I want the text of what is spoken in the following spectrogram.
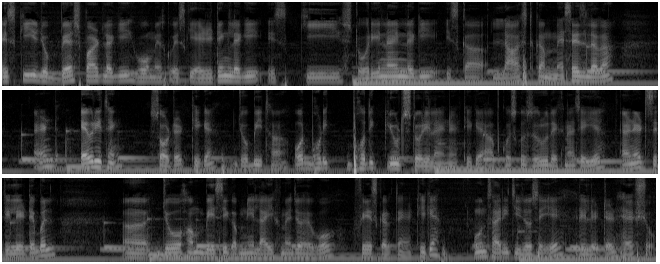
इसकी जो बेस्ट पार्ट लगी, वो मेरे को इसकी एडिटिंग लगी, इसकी स्टोरी लाइन लगी, इसका लास्ट का मैसेज लगा एंड एवरी थिंग सॉर्टेड ठीक है? जो भी था, और बहुत ही बहुत ही क्यूट स्टोरी लाइन है, ठीक है? आपको इसको ज़रूर देखना चाहिए एंड इट्स रिलेटेबल जो हम बेसिक अपनी लाइफ में जो है वो फेस करते हैं, ठीक है? उन सारी चीज़ों से ये रिलेटेड है शो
